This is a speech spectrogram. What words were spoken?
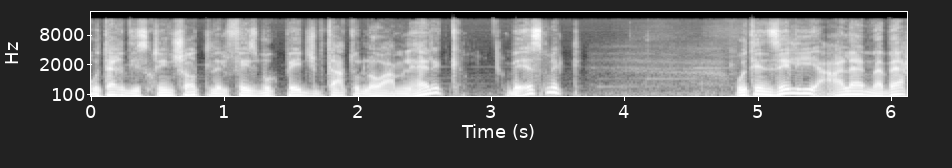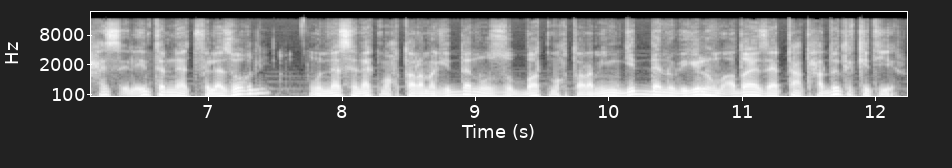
وتاخدي screenshot لل Facebook page بتاعته اللي هو عاملها لك باسمك وتنزلي على مباحث الإنترنت في لازوغلي والناس هناك محترمة جدا والظباط محترمين جدا وبيجي لهم قضايا زي بتاعت حضرتك كتير.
